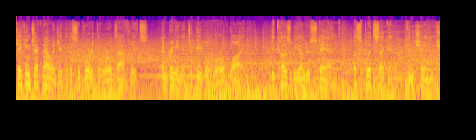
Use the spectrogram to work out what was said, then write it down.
taking technology that has supported the world's athletes and bringing it to people worldwide. Because we understand a split second can change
